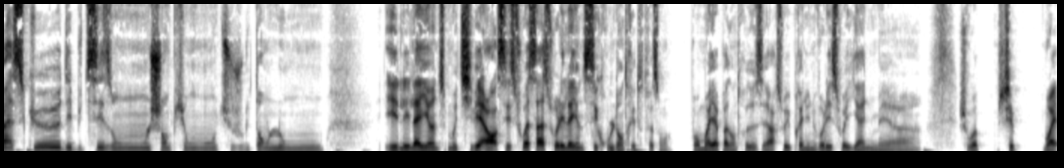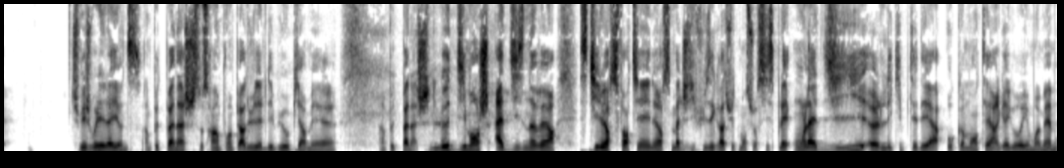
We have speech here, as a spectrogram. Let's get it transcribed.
Parce que début de saison, champion, tu joues le temps long, et les Lions motivés. Alors c'est soit ça, soit les Lions s'écroulent d'entrée de toute façon. Pour moi, il n'y a pas d'entre-deux. C'est-à-dire soit ils prennent une volée, soit ils gagnent, mais euh, je vois... Ouais. Je vais jouer les Lions. Un peu de panache. Ce sera un point perdu dès le début au pire, mais euh, un peu de panache. Le dimanche à 19h, Steelers 49ers, match diffusé gratuitement sur 6play, on l'a dit. Euh, L'équipe TDA aux commentaires, Grégory et moi-même.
